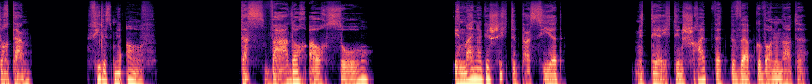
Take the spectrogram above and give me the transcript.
Doch dann fiel es mir auf. Das war doch auch so in meiner Geschichte passiert, mit der ich den Schreibwettbewerb gewonnen hatte.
